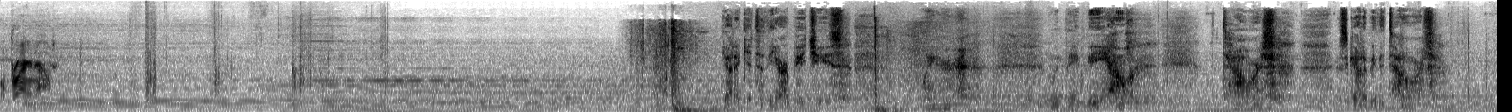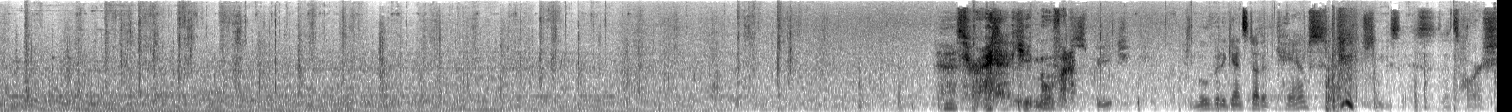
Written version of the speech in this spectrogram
O'Brien out. Gotta get to the RPGs. Where would they be? Oh, the towers. It's gotta be the towers. That's right. Keep moving. Speech? Move it against other camps? Hmm. Jesus, that's harsh.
